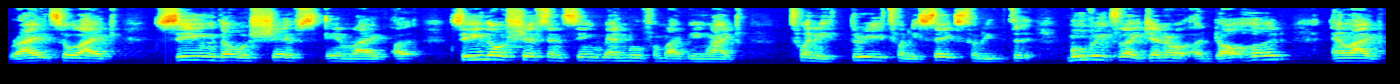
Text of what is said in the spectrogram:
right? So like seeing those shifts in like uh, seeing those shifts and seeing men move from like being like 23, 26, 20, moving to like general adulthood and like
